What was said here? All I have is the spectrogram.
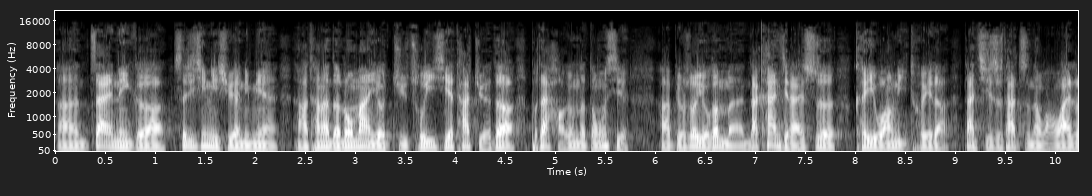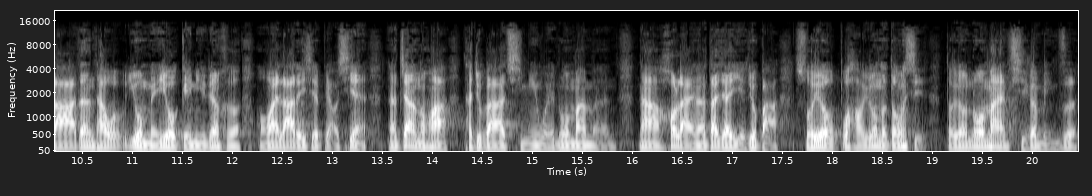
嗯、在那个设计心理学里面啊，唐纳德·诺曼有举出一些他觉得不太好用的东西啊，比如说有个门，它看起来是可以往里推的，但其实它只能往外拉，但是它又没有给你任何往外拉的一些表现。那这样的话，他就把它起名为诺曼门。那后来呢，大家也就把所有不好用的东西都用诺曼起个名字，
